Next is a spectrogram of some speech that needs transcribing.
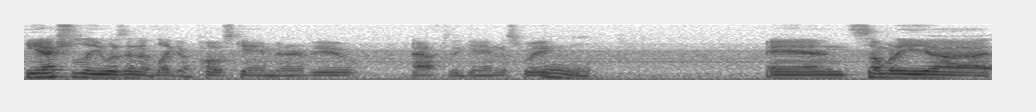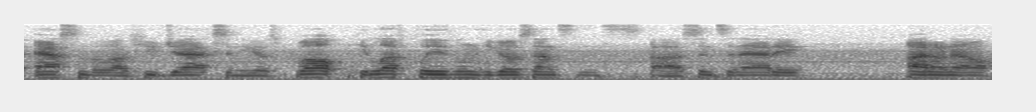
he actually was in a, like a post game interview after the game this week, Hmm. and somebody uh, asked him about Hue Jackson. He goes, "Well, he left Cleveland. He goes down to uh, Cincinnati. I don't know.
